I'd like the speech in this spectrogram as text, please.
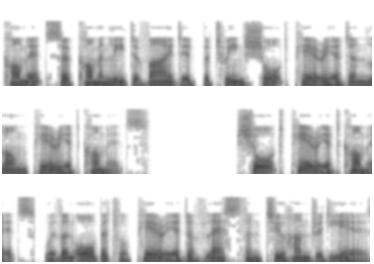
Comets are commonly divided between short-period and long-period comets. Short-period comets, with an orbital period of less than 200 years,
